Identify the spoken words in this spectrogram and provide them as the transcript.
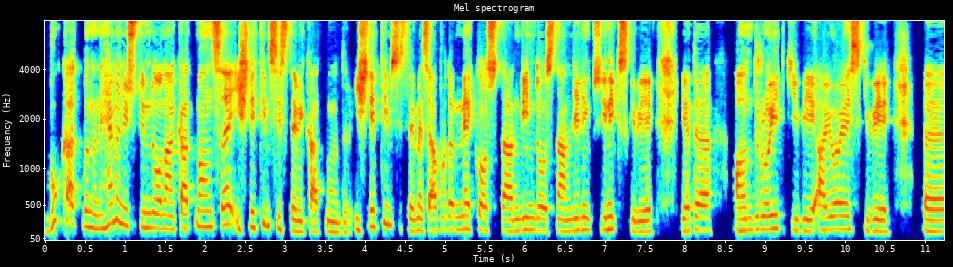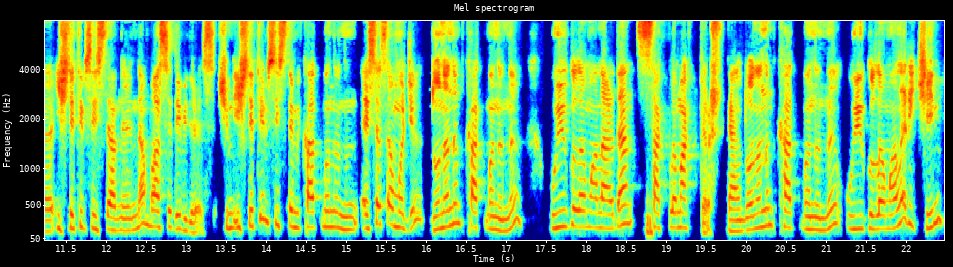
Bu katmanın hemen üstünde olan katmansa işletim sistemi katmanıdır. İşletim sistemi mesela burada macOS'tan, Windows'tan, Linux, Unix gibi ya da Android gibi, iOS gibi e, işletim sistemlerinden bahsedebiliriz. Şimdi işletim sistemi katmanının esas amacı donanım katmanını uygulamalardan saklamaktır. Yani donanım katmanını uygulamalar için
